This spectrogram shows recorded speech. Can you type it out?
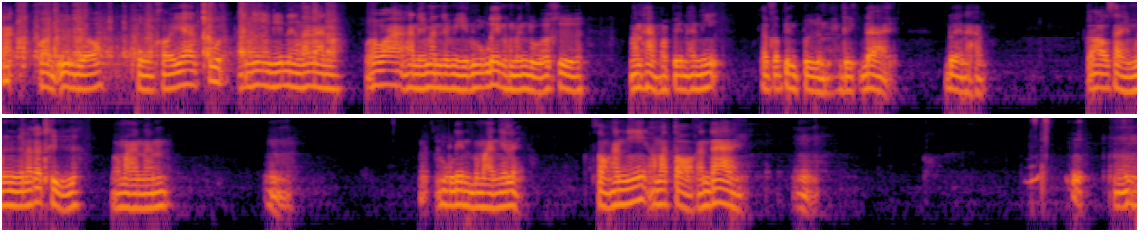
อะก่อนอื่นเดี๋ยว ผมขออนุญาตพูดอันนี้อีกนิดนึงแล้วกันเพราะว่าอันนี้มันจะมีลูกเล่นของมันอยู่ก็คือ มันหักมาเป็นอันนี้ แล้วก็เป็นปืนเล็กได้ด้วยนะครับ ก็เอาใส่มือแล้วก็ถือประมาณนั้น อืม ลูกเล่นประมาณนี้แหละสองอันนี้เอามาต่อกันได้ อืมอืม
